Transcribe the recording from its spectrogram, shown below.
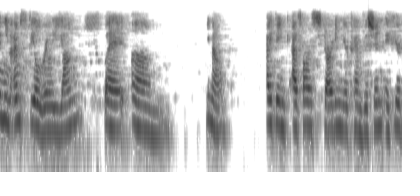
I mean, I'm still really young, but, um, you know, I think as far as starting your transition, if you're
